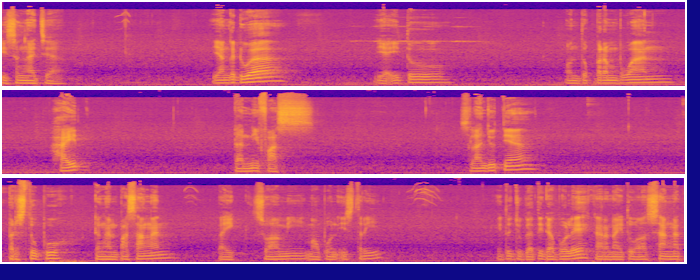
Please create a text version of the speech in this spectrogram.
disengaja. Yang kedua yaitu untuk perempuan haid dan nifas. Selanjutnya bersetubuh dengan pasangan baik suami maupun istri itu juga tidak boleh karena itu sangat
